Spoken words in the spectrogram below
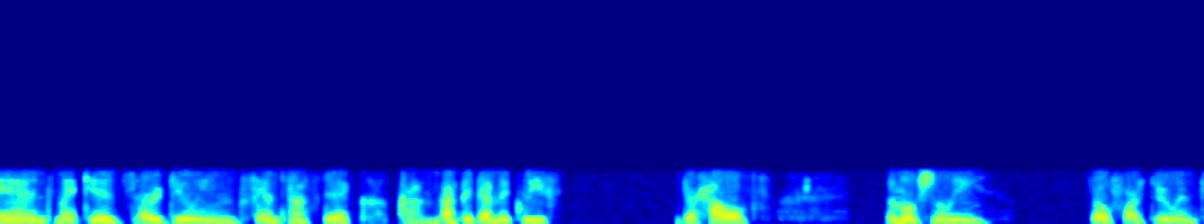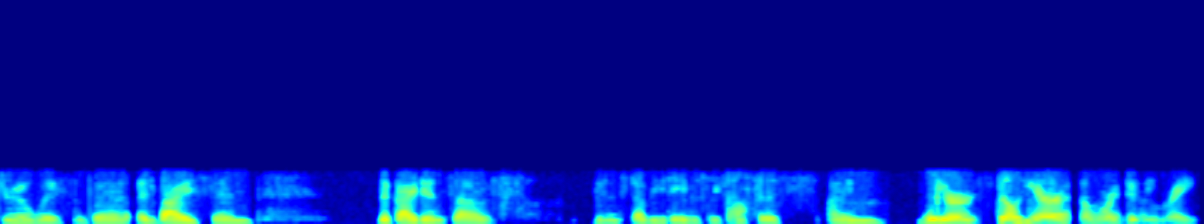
And my kids are doing fantastic um, academically, their health, emotionally, so far through and through with the advice and the guidance of Vince W. Davis's office. I'm we are still here and we're doing great.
